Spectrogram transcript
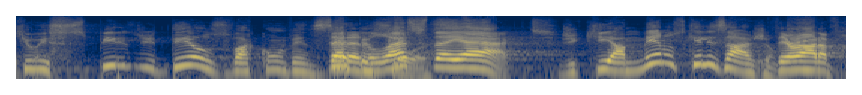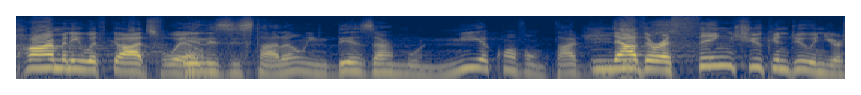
que o Espírito de Deus vá convencer that unless pessoas they act, de que, a menos que eles ajam, they're out of harmony with God's will. eles estarão em desarmonia com a vontade de Now there are Deus. things you can do in your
